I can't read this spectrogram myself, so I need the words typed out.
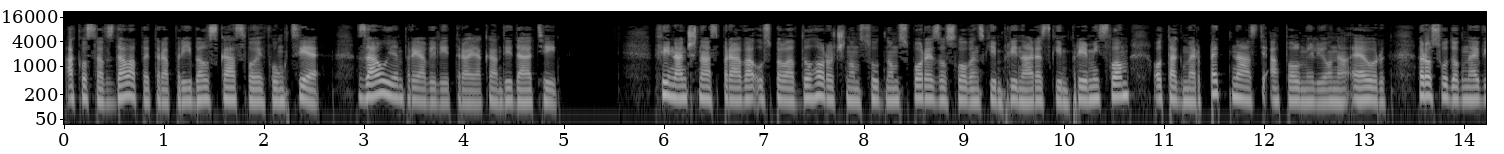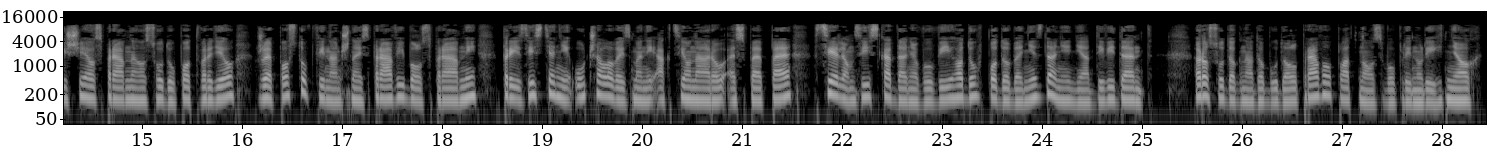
ako sa vzdala Petra Príbelská svoje funkcie. Záujem prejavili traja kandidáti. Finančná správa uspela v dlhoročnom súdnom spore so slovenským plináreským priemyslom o takmer 15,5 milióna eur. Rozsudok Najvyššieho správneho súdu potvrdil, že postup finančnej správy bol správny pri zistení účelovej zmeny akcionárov SPP s cieľom získať daňovú výhodu v podobe nezdanenia dividend. Rozsudok nadobudol pravoplatnosť v uplynulých dňoch.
